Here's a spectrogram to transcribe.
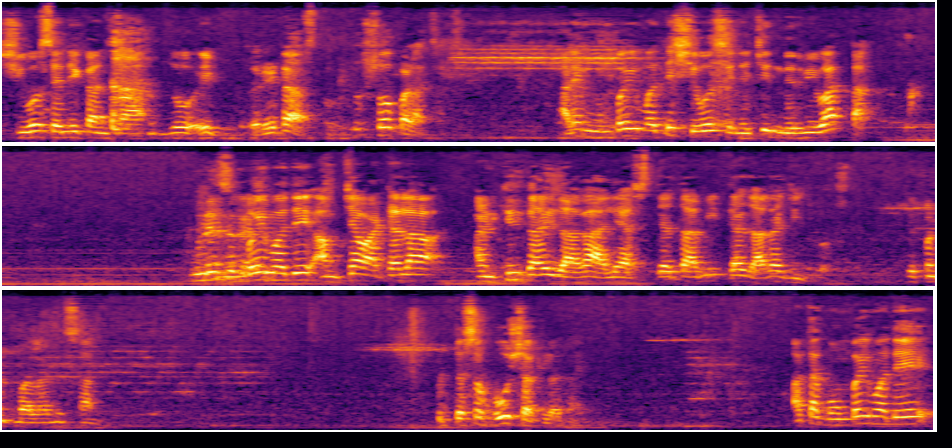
शिवसैनिकांचा जो एक रेटा असतो तो स्वबळाचा आहे आणि मुंबईमध्ये शिवसेनेची निर्विवाद ताकद? मुंबईमध्ये आमच्या वाट्याला आणखीन काही जागा आल्या असत्या तर आम्ही त्या जागा जिंकलो असतो. ते पण तुम्हाला मी सांगतो. पण तसं होऊ शकलं नाही. आता मुंबईमध्ये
